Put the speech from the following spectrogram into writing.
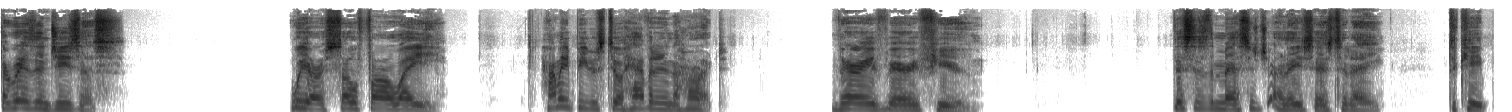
the risen Jesus. We are so far away. How many people still have it in the heart? Very, very few. This is the message Our Lady says today to keep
